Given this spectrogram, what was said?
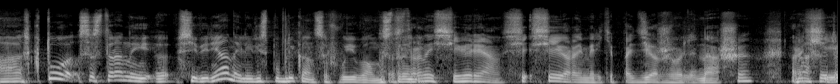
А кто со стороны э, северян или республиканцев воевал на Со стороне? стороны северян. Се- Север Америки поддерживали наши. Это по- Российская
